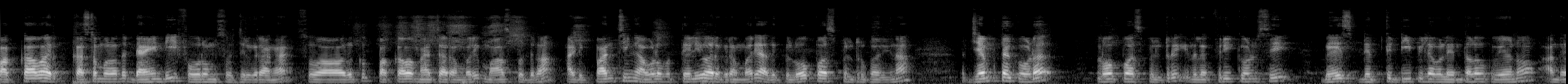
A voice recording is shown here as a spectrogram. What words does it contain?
பக்காவாக இருக்கு கஸ்டமர் வந்து டைன்டி ஃபோர் ரூம்ஸ் வச்சுருக்கிறாங்க. ஸோ அதுக்கு பக்காவாக மேட்ச் ஆகிற மாதிரி மாஸ் போட்டு தான் அடி பஞ்சிங் அவ்வளோ தெளிவாக இருக்கிற மாதிரி அதுக்கு லோ பாஸ் ஃபில்ட்ரு பார்த்தீங்கன்னா ஜெம்டெக்கோட லோ பாஸ் ஃபில்ட்ரு இதில் frequency bass depth dB level எந்த அளவுக்கு வேணும் அந்த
